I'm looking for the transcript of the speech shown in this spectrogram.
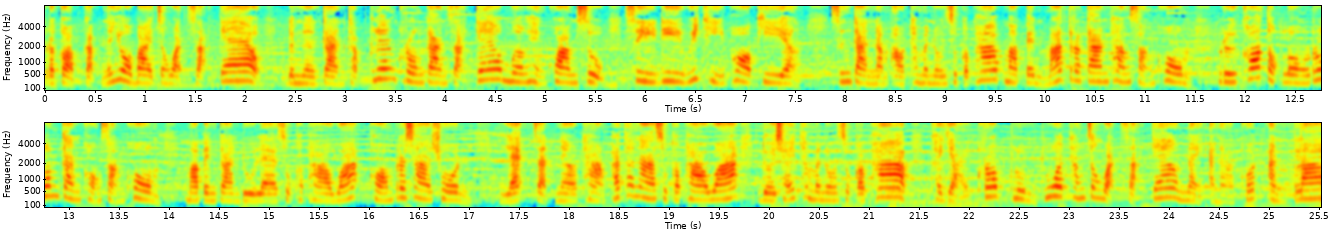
ประกอบกับนโยบายจังหวัดสระแก้วดำเนินการขับเคลื่อนโครงการสระแก้วเมืองแห่งความสุข 4D วิถีพอเพียง ซึ่งการนำเอาธรรมนูญสุขภาพมาเป็นมาตรการทางสังคม หรือข้อตกลงร่วมกันของสังคม มาเป็นการดูแลสุขภาวะของประชาชน และจัดแนวทางพัฒนาสุขภาวะ โดยใช้ช้ธรรมนูญสุขภาพ ขยายครอบคลุมทั่วทั้งจังหวัดสระแก้วในอนาคตอันใกล้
